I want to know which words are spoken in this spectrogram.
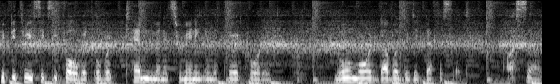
53 64 with over 10 minutes remaining in the third quarter. No more double digit deficit. Awesome.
